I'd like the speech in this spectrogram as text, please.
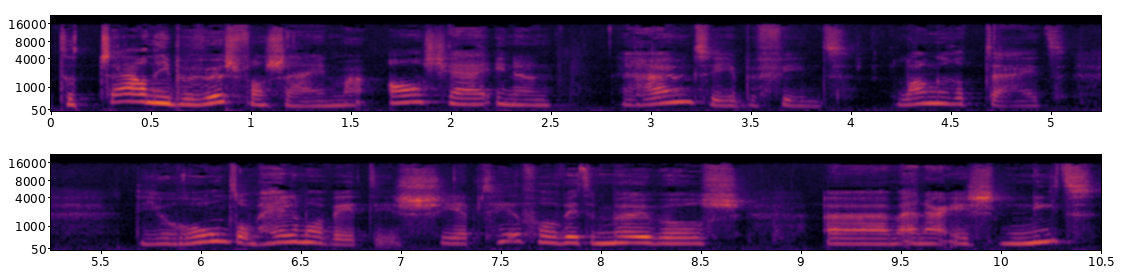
totaal niet bewust van zijn. Maar als jij in een ruimte je bevindt, langere tijd, die rondom helemaal wit is. Je hebt heel veel witte meubels um, en er is niet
